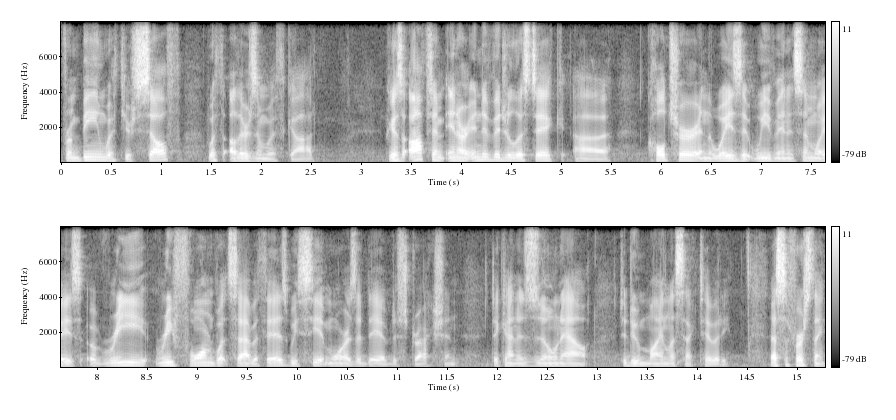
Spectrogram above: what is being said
from being with yourself, with others, and with God. Because often in our individualistic uh, culture and the ways that we've, in some ways, re- reformed what Sabbath is, we see it more as a day of distraction, to kind of zone out, to do mindless activity. That's the first thing.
